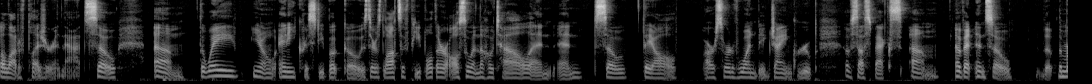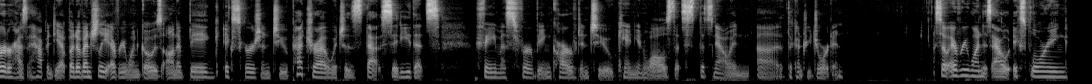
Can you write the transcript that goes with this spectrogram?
a lot of pleasure in that. So um, the way you know any Christie book goes, there's lots of people that are also in the hotel, and and so they all are sort of one big giant group of suspects um, of it, and so the, the murder hasn't happened yet, but eventually everyone goes on a big excursion to Petra, which is that city that's famous for being carved into canyon walls. That's that's now in uh, the country Jordan. So everyone is out exploring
